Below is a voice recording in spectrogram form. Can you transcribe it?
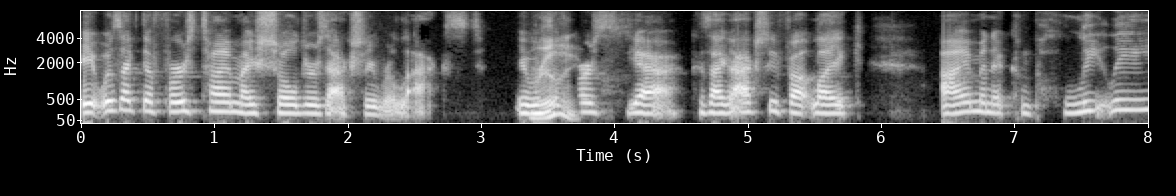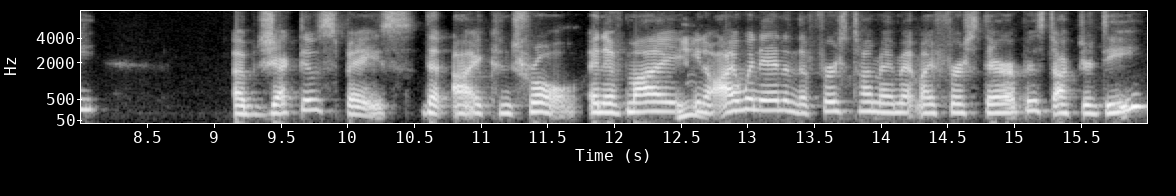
it was like the first time my shoulders actually relaxed. It was really? the first, yeah, because I actually felt like I'm in a completely objective space that I control. And if my, mm. you know, I went in and the first time I met my first therapist, Dr. D,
